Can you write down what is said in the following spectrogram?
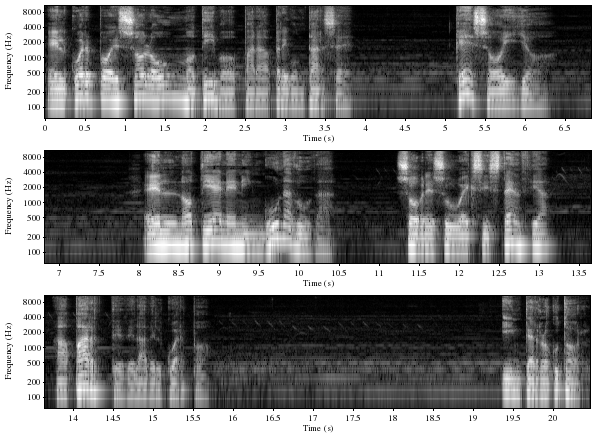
el cuerpo es sólo un motivo para preguntarse, ¿qué soy yo? Él no tiene ninguna duda sobre su existencia aparte de la del cuerpo. Interlocutor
